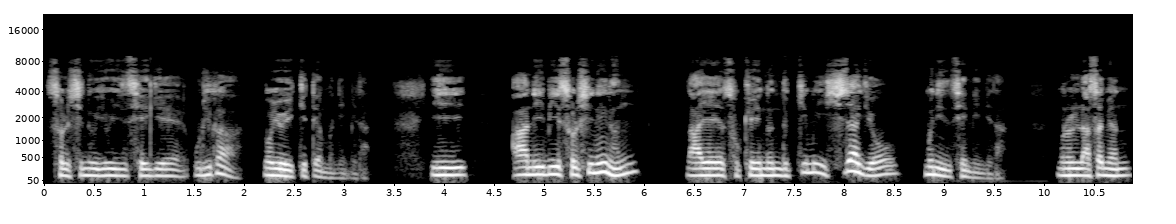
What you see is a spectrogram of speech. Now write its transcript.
설신의의 세계에 우리가 놓여 있기 때문입니다. 이 안입이 설신의는 나에 속해 있는 느낌의 시작이요 문인 셈입니다. 문을 나서면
